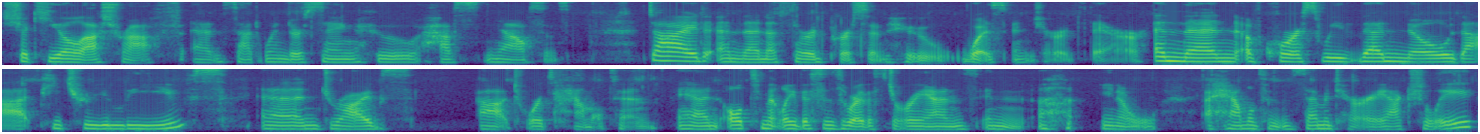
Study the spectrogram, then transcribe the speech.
shakil ashraf and satwinder singh who have now since died and then a third person who was injured there. And then of course we then know that petrie leaves and drives uh, towards hamilton and ultimately this is where the story ends in uh, you know a Hamilton cemetery, actually,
